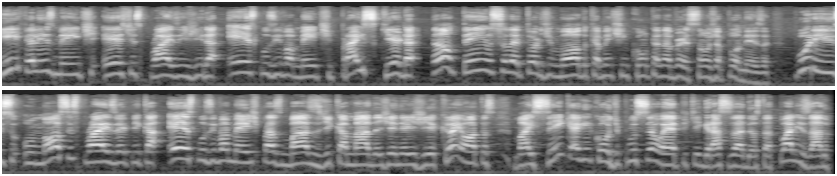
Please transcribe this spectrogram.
Infelizmente, este Spryzen gira exclusivamente para a esquerda, não tem o seletor de modo que a gente encontra na versão japonesa. Por isso, o nosso Spryzen vai ficar exclusivamente para as bases de camadas de energia canhotas, mas sem carry code para o seu app, que graças a Deus está atualizado,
